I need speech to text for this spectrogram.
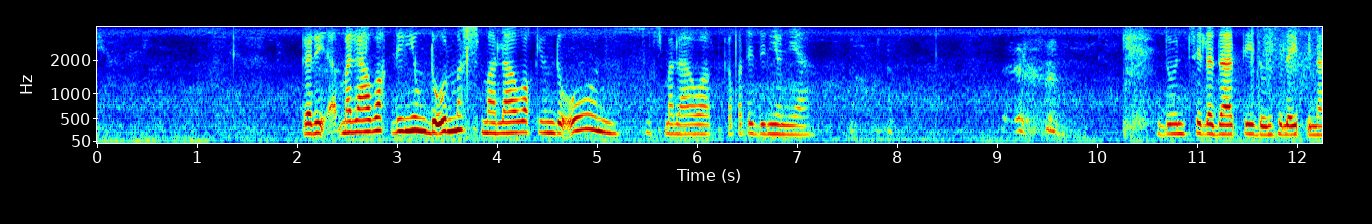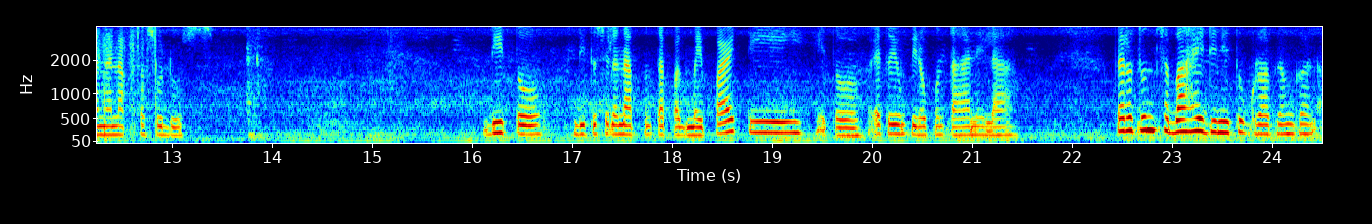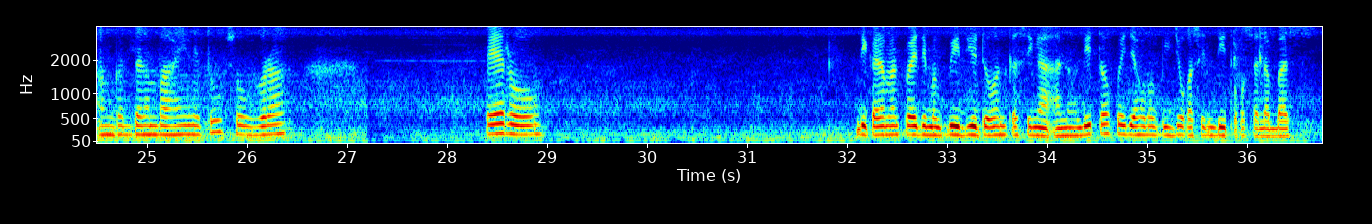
Malawak din yung doon. Mas malawak yung doon mas malawak. Kapatid din yun niya. Doon sila dati doon sila ipinanganak sa Sudus. Dito dito sila napunta pag may party. Ito ito yung pinupuntahan nila. Pero dun sa bahay din ito grabe ang, ang ganda ng bahay nito. Sobra. Pero hindi ka naman pwede mag video doon kasi nga ano dito pwede ako mag video kasi dito ko sa labas.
